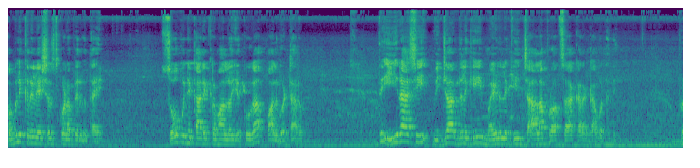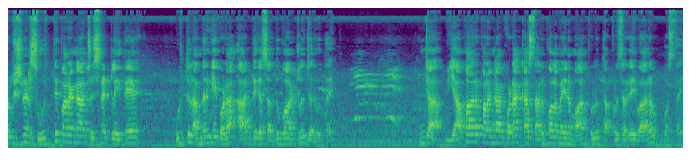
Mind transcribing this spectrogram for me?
పబ్లిక్ రిలేషన్స్ కూడా పెరుగుతాయి. సోపుని కార్యక్రమాల్లో ఎక్కువగా పాల్గొంటారు. ఈ రాశి విద్యార్థులకి మహిళలకి చాలా ప్రోత్సాహకరంగా ఉన్నది. ప్రొఫెషనల్స్ వృత్తిపరంగా చూసినట్లయితే వృత్తులందరికీ కూడా ఆర్థిక సర్దుబాట్లు జరుగుతాయి. ఇంకా వ్యాపార పరంగా కూడా కాస్త అనుకూలమైన మార్పులు తప్పనిసరిగా ఈ వారం వస్తాయి.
